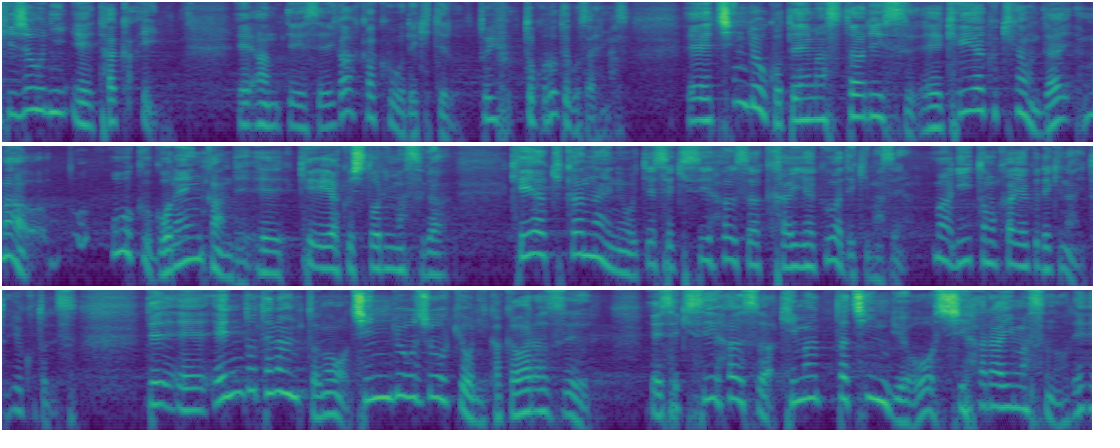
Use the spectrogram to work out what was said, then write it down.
非常に高い安定性が確保できているというところでございます。賃料固定マスターリース契約期間まあ多く5年間で契約しておりますが契約期間内において積水ハウスは解約はできません、まあ、リートも解約できないということです。でエンドテナントの賃料状況にかかわらず積水ハウスは決まった賃料を支払いますので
